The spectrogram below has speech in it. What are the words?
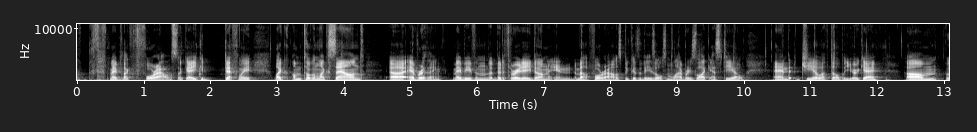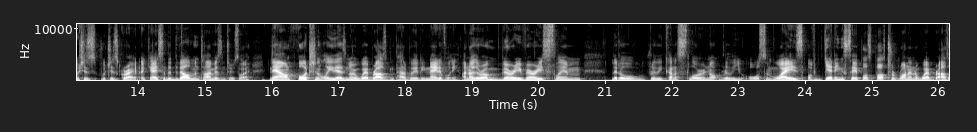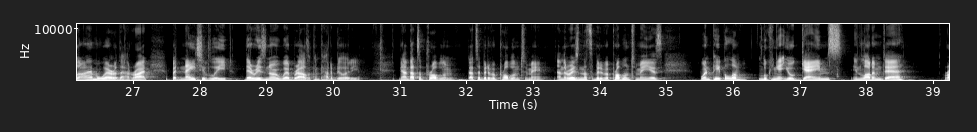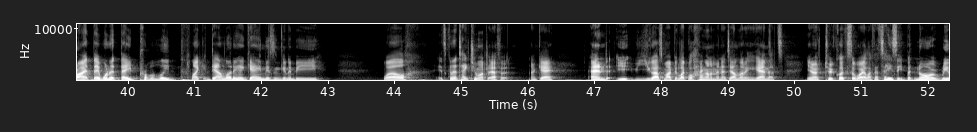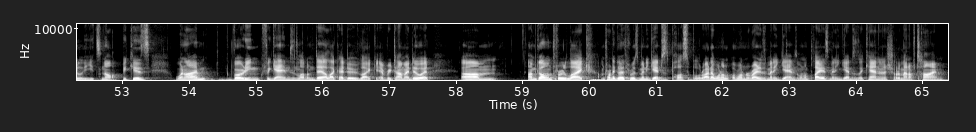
maybe like four hours. Okay, you could definitely like I'm talking like sound, uh, everything, maybe even a bit of 3D done in about four hours because of these awesome libraries like STL and GLFW. Okay. um, which is which is great. Okay, so the development time isn't too slow. Now, unfortunately, there's no web browser compatibility natively. I know there are very very slim, little, really kind of slow, not really awesome ways of getting C++ to run in a web browser. I am aware of that, right? But natively, there is no web browser compatibility. Now, that's a problem. That's a bit of a problem to me. And the reason that's a bit of a problem to me is when people are looking at your games in Ludum Dare, right? They want it. They probably like downloading a game isn't going to be, well, it's going to take too much effort. Okay, and you you guys might be like, well, hang on a minute, downloading a game that's you know two clicks away, like that's easy. But no, really, it's not because when I'm voting for games in Ludum Dare, like I do like every time I do it, um, I'm going through like I'm trying to go through as many games as possible, right? I want to I want to rate as many games, I want to play as many games as I can in a short amount of time.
